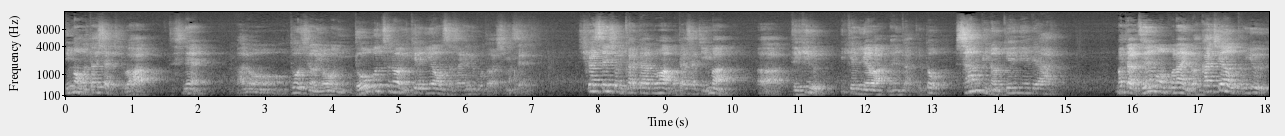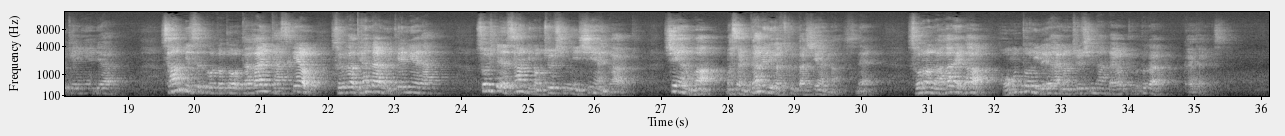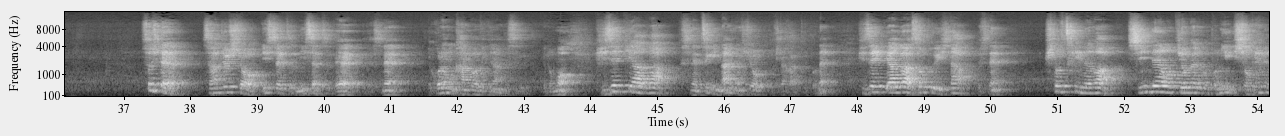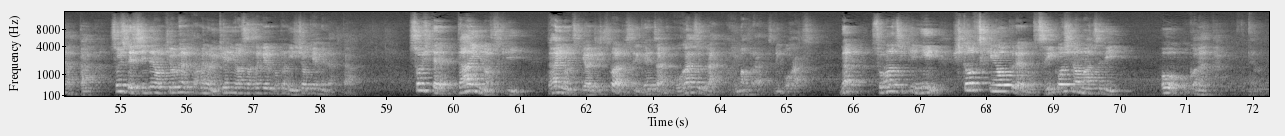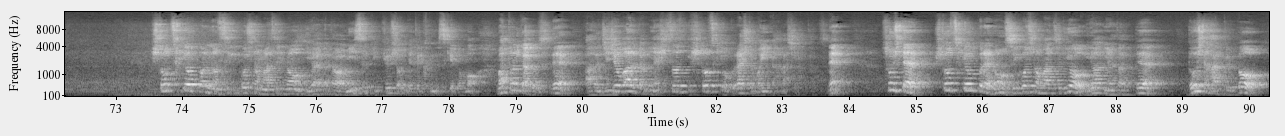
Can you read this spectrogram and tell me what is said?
今私たちはですねあの当時のように動物の生贄を捧げることはしません。しかし聖書に書いてあるのは私たち今あできる生贄は何かというと賛美の生贄である。また善を行い分かち合うという生贄である。賛美することと互い助け合う。それが現代の生贄だ。そして賛美の中心に支援がある。支援はまさにダビデが作った支援なんですね。その流れが本当に礼拝の中心なんだよということが書いてあります。そして30章1節2節でですねこれも感動的なんですけどもヒゼキヤがですね次何をしようとしたかというとねヒゼキヤが即位したですね一月目は神殿を清めることに一生懸命だった。そして神殿を清めるための生贄を捧げることに一生懸命だった。そして第2の月第の月は実はですね現在の5月ぐらい今ぐらいですね5月。ねその時期に一月遅れの水越の祭りを行った。一月遅れの水越の祭りの祝い方は民数記9章に出てくるんですけれどもまあとにかくですねあの事情があるためには一月遅らしてもいいって話があったんですね。そして一月遅れの水越の祭りを祝うにあたってどうしたかっていうと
